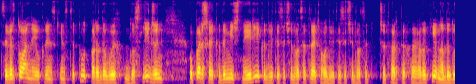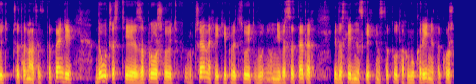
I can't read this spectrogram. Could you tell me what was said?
Це віртуальний український інститут передових досліджень. У перший академічний рік 2023-2024 років нададуть 14 стипендій. До участі запрошують вчених, які працюють в університетах і дослідницьких інститутах в Україні, також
